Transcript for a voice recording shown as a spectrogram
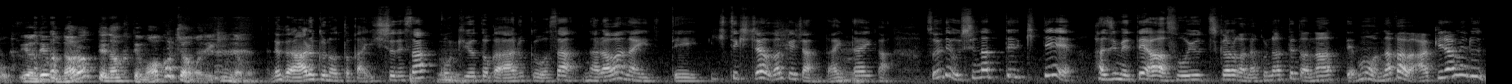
そう。いやでも習ってなくても赤ちゃんはできんだもん。だから歩くのとか一緒でさうん。呼吸とか歩くをさ、習わないで生きてきちゃうわけじゃん大体が、それで失ってきて初めてああそういう力がなくなってたなってもう中は諦める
